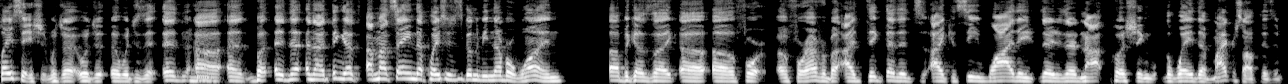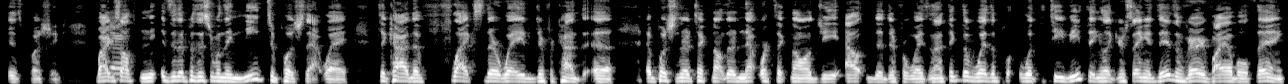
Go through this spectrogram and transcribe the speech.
PlayStation, which uh, which uh, which is it, and Mhm. uh, uh, but and, and I think that I'm not saying that PlayStation is going to be number one, uh, because like uh, uh for uh, forever. But I think that it's I can see why they they're, they're not pushing the way that Microsoft is is pushing. Microsoft ne- is in a position when they need to push that way to kind of flex their way in different kinds uh, and pushing their techno their network technology out the different ways. And I think the way the with the TV thing, like you're saying, it is a very viable thing.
